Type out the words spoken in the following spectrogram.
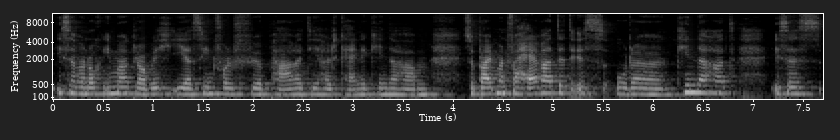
ist aber noch immer, glaube ich, eher sinnvoll für Paare, die halt keine Kinder haben. Sobald man verheiratet ist oder Kinder hat, ist es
